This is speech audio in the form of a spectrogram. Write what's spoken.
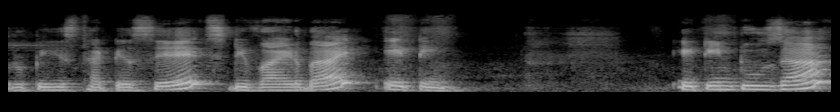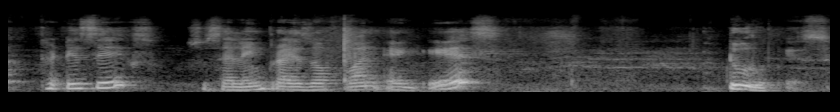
rupees 36 divided by 18. 18 twos are 36. So selling price of one egg is 2 rupees.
